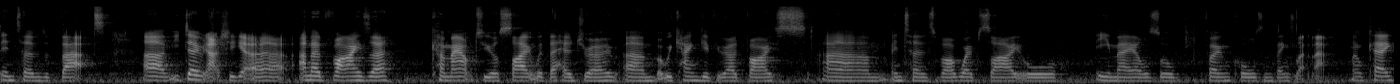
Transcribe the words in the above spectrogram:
in terms of that. Um, you don't actually get a, an advisor come out to your site with the hedgerow, um, but we can give you advice in terms of our website or emails or phone calls and things like that. Okay.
